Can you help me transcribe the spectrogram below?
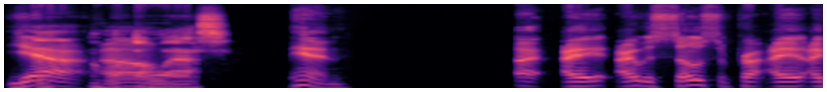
Yeah. Al- um, Alas. man I, I I was so surprised. I, I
